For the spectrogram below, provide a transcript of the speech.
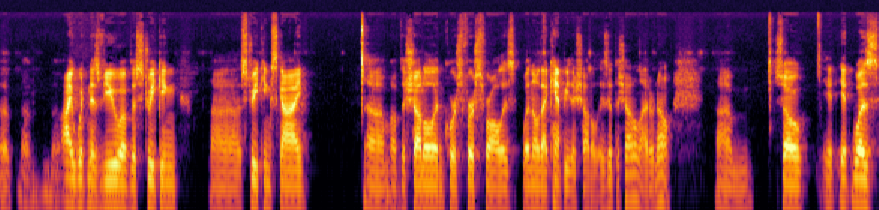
a, a eyewitness view of the streaking uh, streaking sky um, of the shuttle, and of course, first for all is well, no, that can't be the shuttle. Is it the shuttle? I don't know. Um, so it it was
